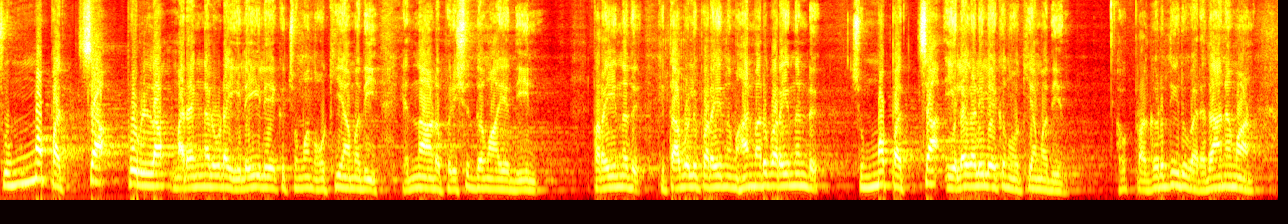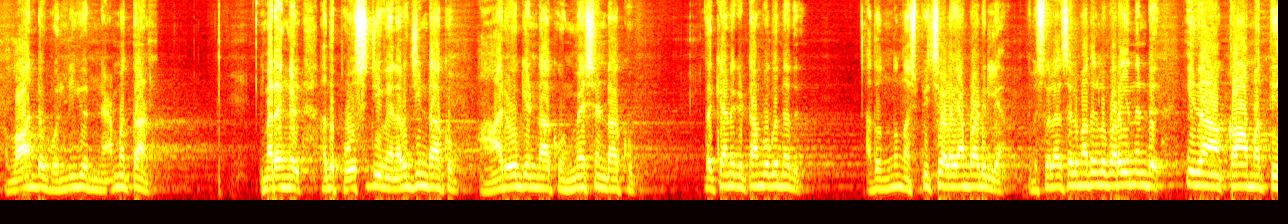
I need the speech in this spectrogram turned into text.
ചുമ്മ പച്ചപ്പുള്ള മരങ്ങളുടെ ഇലയിലേക്ക് ചുമ നോക്കിയാൽ മതി എന്നാണ് പരിശുദ്ധമായ ദീൻ പറയുന്നത്. കിതാബുകളിൽ പറയുന്നു മഹാന്മാർ പറയുന്നുണ്ട്. ചുമ്മ പച്ച ഇലകളിലേക്ക് നോക്കിയാൽ മതിയെന്ന് അപ്പോൾ പ്രകൃതി ഒരു വരദാനമാണ്. അള്ളാഹിന്റെ വലിയൊരു ഞാമത്താണ് മരങ്ങൾ അത് പോസിറ്റീവ് എനർജി ഉണ്ടാക്കും ആരോഗ്യം ഉണ്ടാക്കും ഉന്മേഷം ഉണ്ടാക്കും. ഇതൊക്കെയാണ് കിട്ടാൻ പോകുന്നത്. അതൊന്നും നശിപ്പിച്ചു കളയാൻ പാടില്ല. നബി സ്വല്ലല്ലാഹു അലൈഹി വസല്ലം തങ്ങൾ പറയുന്നുണ്ട് ഇതാ കാമത്തി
